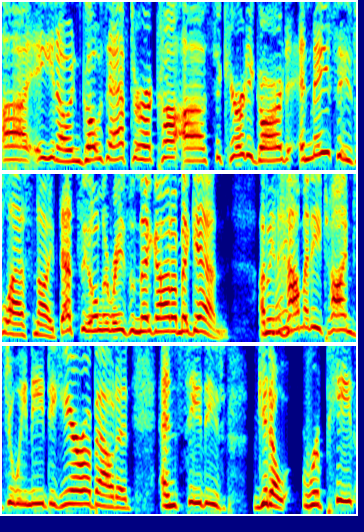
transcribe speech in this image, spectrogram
uh, you know, and goes after a co- uh, security guard in Macy's last night. That's the only reason they got him again. I mean, how many times do we need to hear about it and see these, you know, repeat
